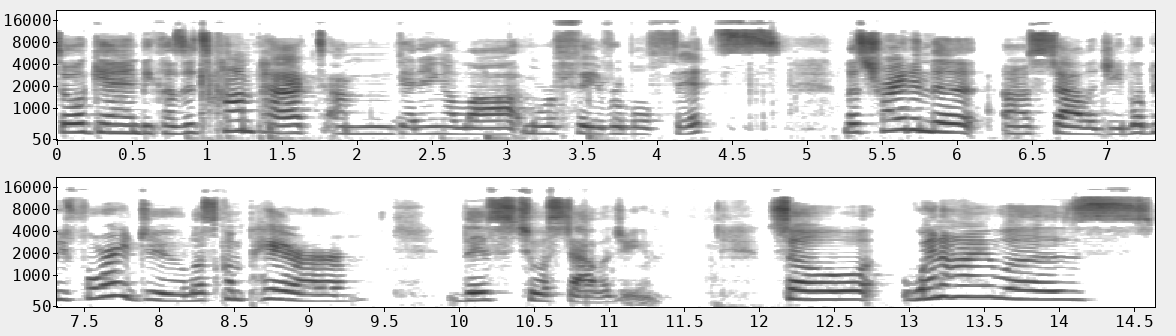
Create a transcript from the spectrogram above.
So again, because it's compact, I'm getting a lot more favorable fits. Let's try it in the uh, Stalogy. But before I do, let's compare this to a Stalogy. So when I was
